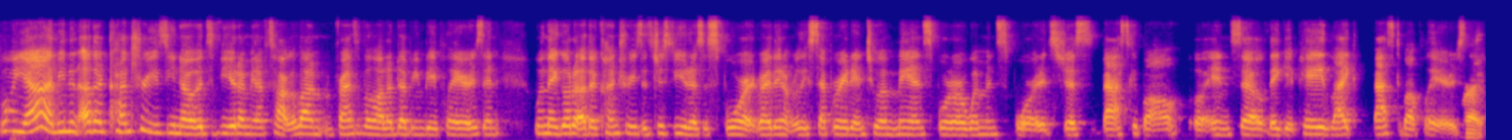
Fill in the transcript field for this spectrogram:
well, yeah, I mean, in other countries, you know, it's viewed. I mean, I've talked a lot. of friends with a lot of WNBA players, and when they go to other countries, it's just viewed as a sport, right? They don't really separate it into a man's sport or a women's sport. It's just basketball, uh, and so they get paid like basketball players, right?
